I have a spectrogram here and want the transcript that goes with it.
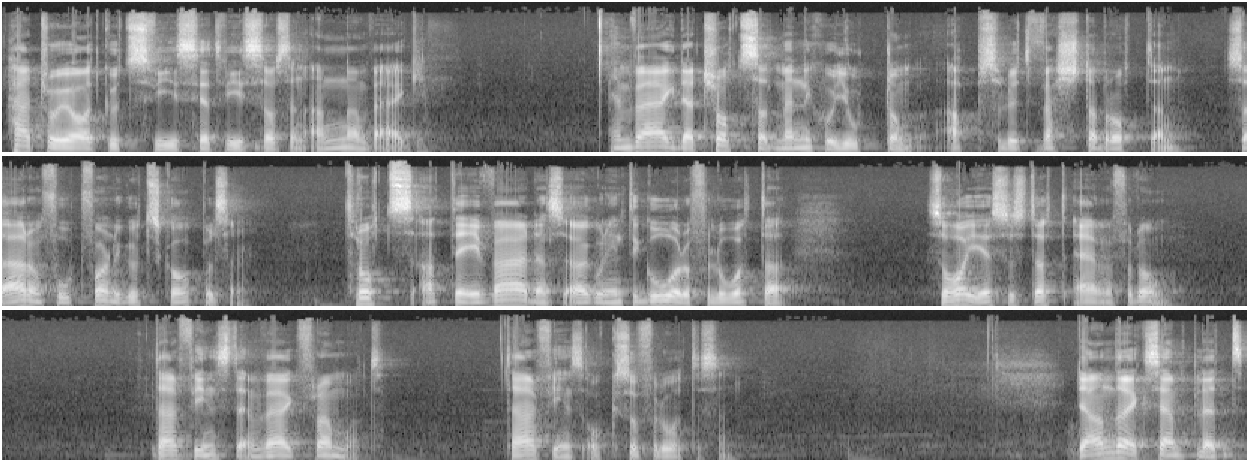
Här tror jag att Guds vishet visar oss en annan väg. En väg där trots att människor gjort de absolut värsta brotten så är de fortfarande Guds skapelser. Trots att det i världens ögon inte går att förlåta så har Jesus dött även för dem. Där finns det en väg framåt. Där finns också förlåtelsen. Det andra exemplet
